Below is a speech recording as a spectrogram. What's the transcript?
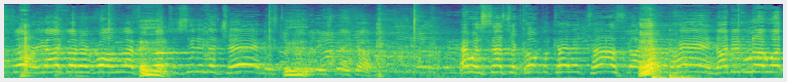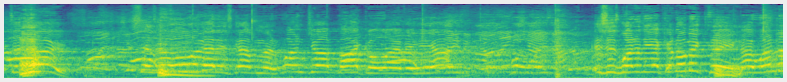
sorry, I got it wrong. I forgot to sit in the chair, Mr Deputy Speaker. That was such a complicated task I had at hand. I didn't know what to do. She Says it all about his government. One job, Michael, over here. This is one of the economic team. No wonder,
